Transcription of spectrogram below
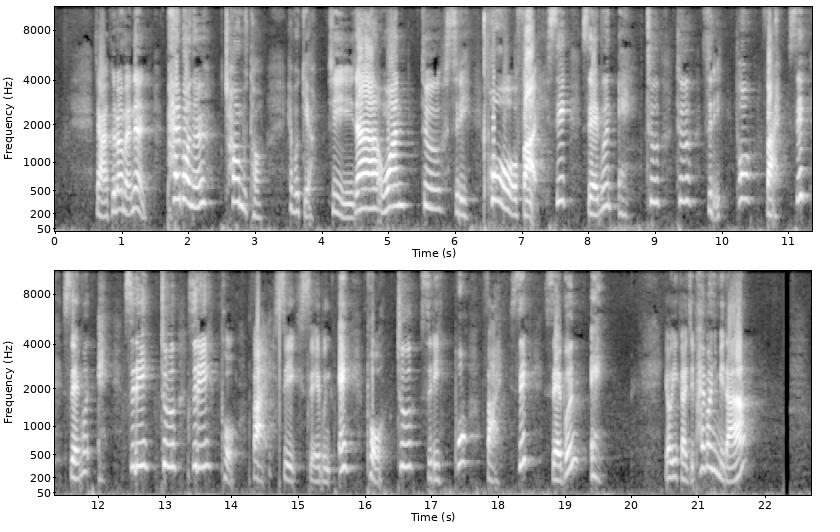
자, 그러면은 8번을 처음부터 해볼게요. 시작. 1, 2, 3, 4, 5, 6, 7, 8 2, 2, 3, 4, 5, 6, 7, 8 3, 2, 3, 4, 6, 7, 8 4, 2, 3, 4, 5, 6, 7, 8 여기까지 8번입니다.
